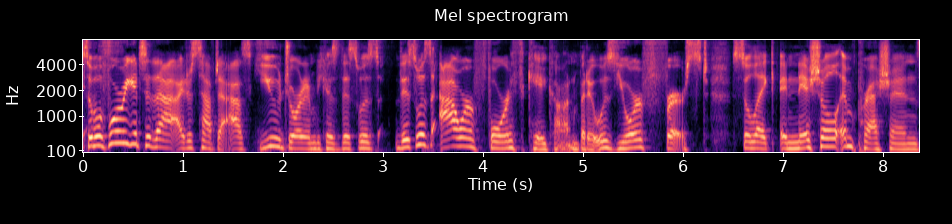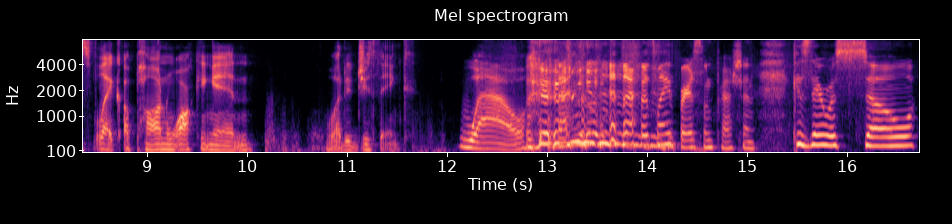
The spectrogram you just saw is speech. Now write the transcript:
So before we get to that, I just have to ask you, Jordan, because this was this was our fourth KCON, but it was your first. So like initial impressions, like upon walking in, what did you think? Wow. that was my first impression. Because there was so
